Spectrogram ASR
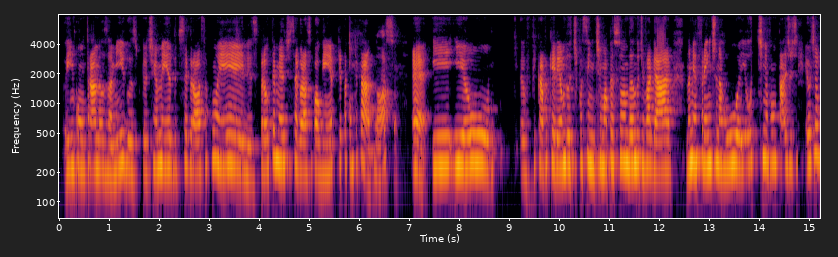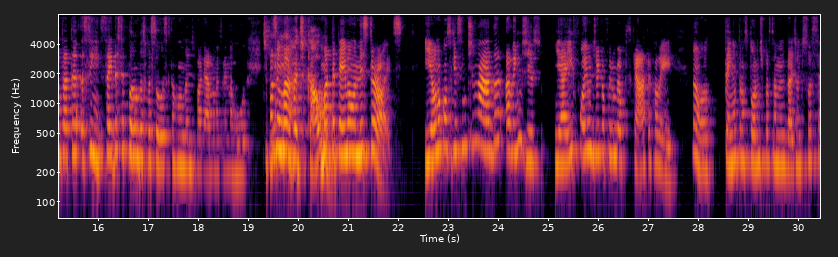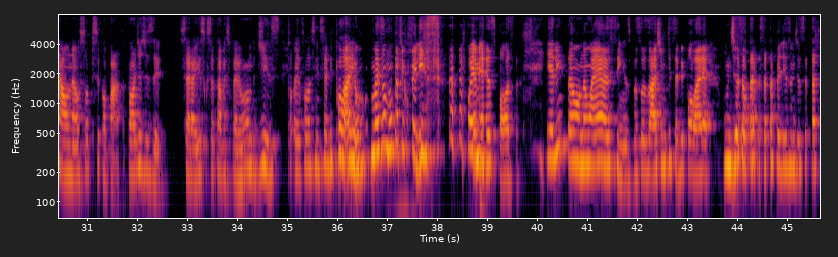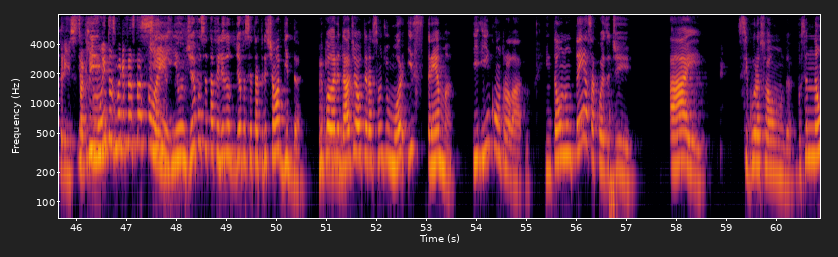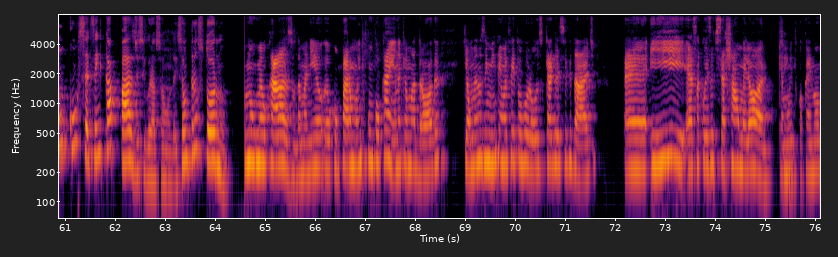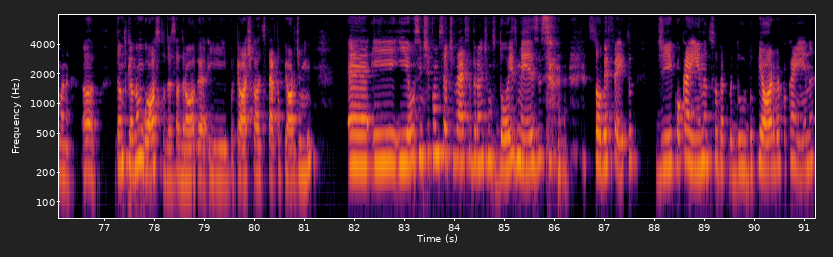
encontrar meus amigos, porque eu tinha medo de ser grossa com eles. Para eu ter medo de ser grossa com alguém é porque tá complicado. Nossa, É, e, e eu, eu ficava querendo, tipo assim, tinha uma pessoa andando devagar na minha frente na rua e eu tinha vontade de. Eu tinha vontade de, assim, sair decepando as pessoas que estavam andando devagar na minha frente na rua. Tipo assim, uma, radical. uma TPM on steroids. E eu não conseguia sentir nada além disso. E aí foi um dia que eu fui no meu psiquiatra e falei: não, eu tenho transtorno de personalidade antissocial, né? Eu sou psicopata. Pode dizer. Se era isso que você estava esperando, diz. Ele falou assim: você é bipolar. Eu, mas eu nunca fico feliz. Foi a minha resposta. E ele, então, não é assim. As pessoas acham que ser bipolar é um dia você tá, você tá feliz, um dia você tá triste. Só que que- tem muitas manifestações. Sim, e um dia você tá feliz, outro dia você tá triste, chama vida. Bipolaridade é alteração de humor extrema e incontrolável. Então não tem essa coisa de ai, segura sua onda. Você não consegue, você é incapaz de segurar sua onda. Isso é um transtorno. No meu caso, da mania, eu, eu comparo muito com cocaína, que é uma droga que, ao menos em mim, tem um efeito horroroso, que é a agressividade. É, e essa coisa de se achar o melhor, que é Sim. muito cocainômana, ah, tanto que eu não gosto dessa droga e porque eu acho que ela desperta o pior de mim. É, e, e, eu senti como se eu tivesse durante uns dois meses sob efeito de cocaína, sob, do, do pior da cocaína.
